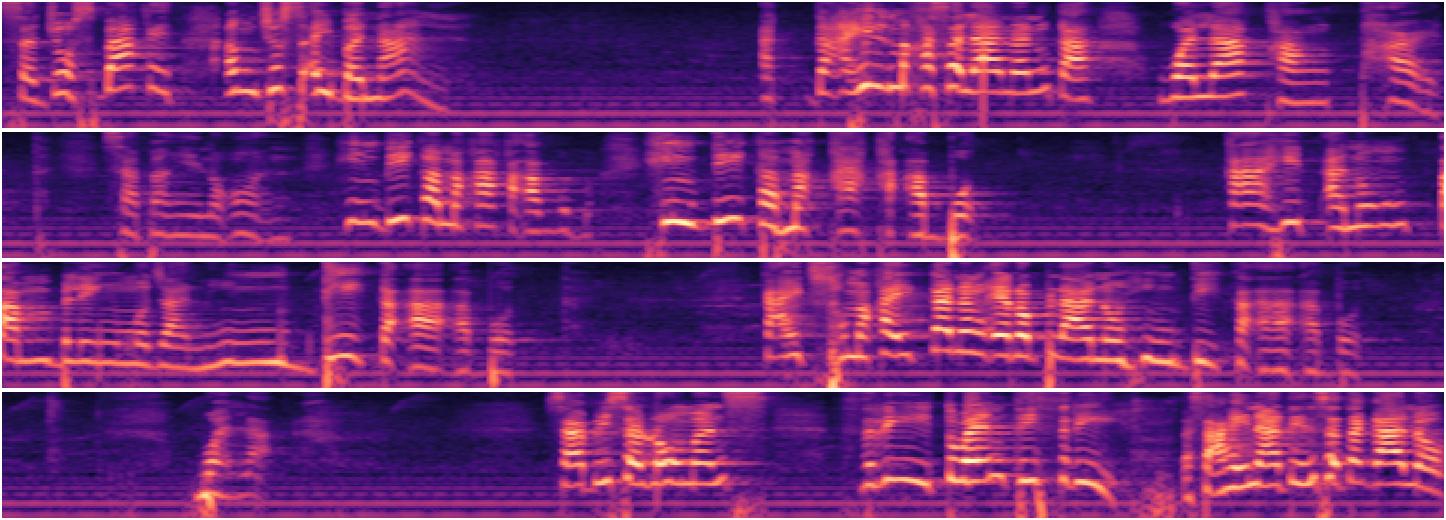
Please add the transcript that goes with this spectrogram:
sa Diyos. Bakit? Ang Diyos ay banal. At dahil makasalanan ka, wala kang part sa Panginoon. Hindi ka makakaabot. Hindi ka makakaabot. Kahit anong tumbling mo dyan, hindi ka aabot. Kahit sumakay ka ng eroplano, hindi ka aabot. Wala. Sabi sa Romans 3.23, basahin natin sa Tagalog.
